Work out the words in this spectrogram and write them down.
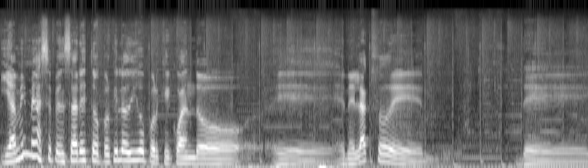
Y a mí me hace pensar esto, ¿por qué lo digo? Porque cuando eh, en el acto de, de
